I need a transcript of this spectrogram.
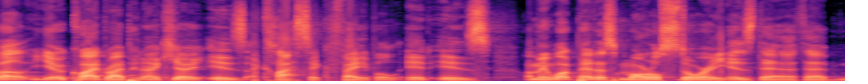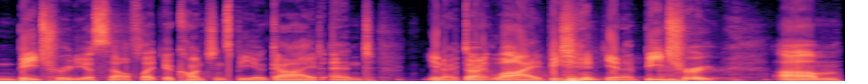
Well, you're quite right. Pinocchio is a classic fable. It is, I mean, what better moral story is there than be true to yourself, let your conscience be your guide, and, you know, don't lie, be, you know, be true. Um,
